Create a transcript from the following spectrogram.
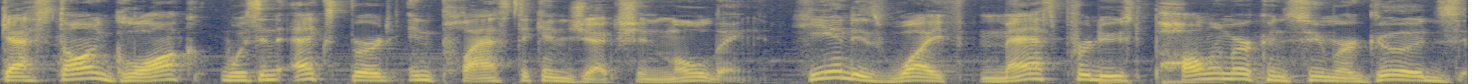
Gaston Glock was an expert in plastic injection molding. He and his wife mass produced polymer consumer goods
